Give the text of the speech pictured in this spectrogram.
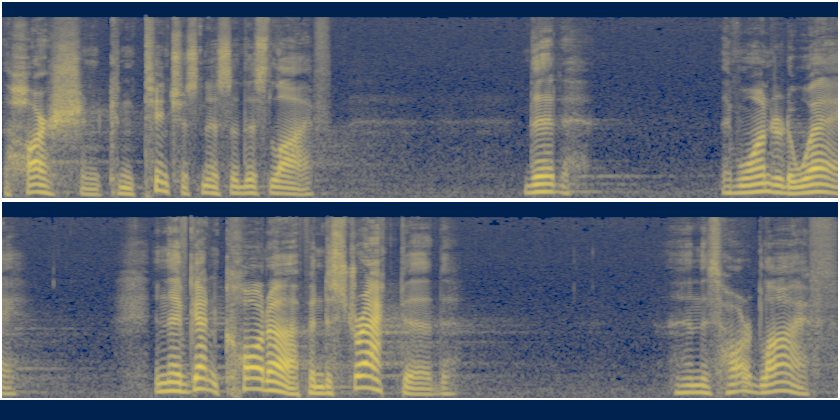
the harsh and contentiousness of this life, that they've wandered away and they've gotten caught up and distracted in this hard life.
